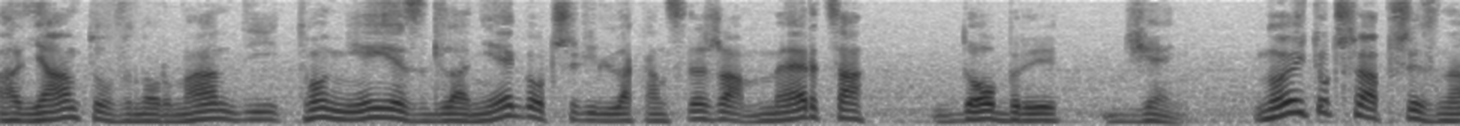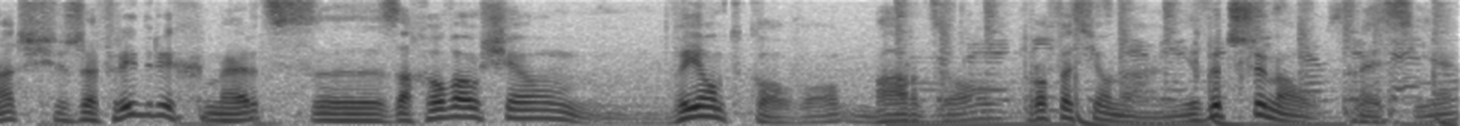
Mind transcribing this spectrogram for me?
aliantów w Normandii to nie jest dla niego, czyli dla kanclerza Merca, dobry dzień. No i tu trzeba przyznać, że Friedrich Merz e, zachował się wyjątkowo, bardzo profesjonalnie, wytrzymał presję,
